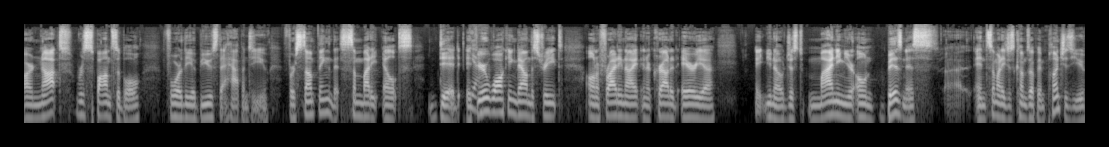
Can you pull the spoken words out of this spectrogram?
are not responsible for the abuse that happened to you, for something that somebody else did. If Yeah. you're walking down the street on a Friday night in a crowded area, you know, just minding your own business, uh, and somebody just comes up and punches you,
